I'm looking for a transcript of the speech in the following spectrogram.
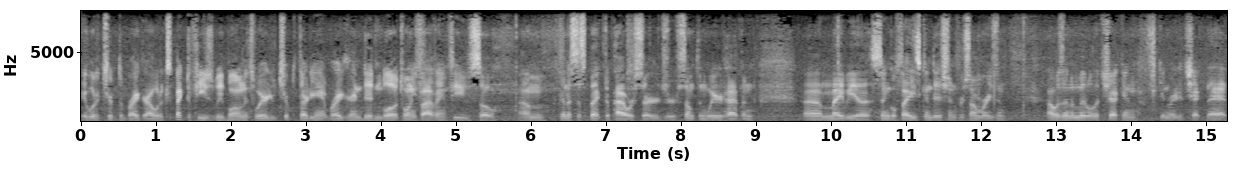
it would have tripped the breaker. I would expect the fuse to be blown. It's weird you tripped a 30 amp breaker and didn't blow a 25 amp fuse. So I'm gonna suspect a power surge or something weird happened. Uh, maybe a single phase condition for some reason. I was in the middle of checking, getting ready to check that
